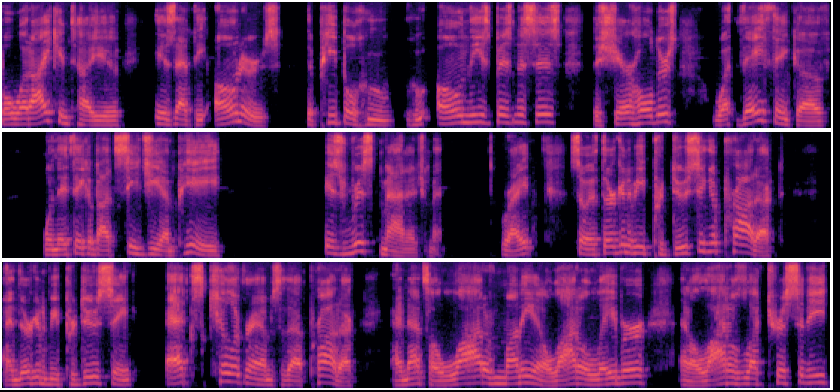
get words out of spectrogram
But what I can tell you is that the owners, the people who, who own these businesses, the shareholders, what they think of when they think about CGMP is risk management, right? So if they're going to be producing a product and they're going to be producing X kilograms of that product, and that's a lot of money and a lot of labor and a lot of electricity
